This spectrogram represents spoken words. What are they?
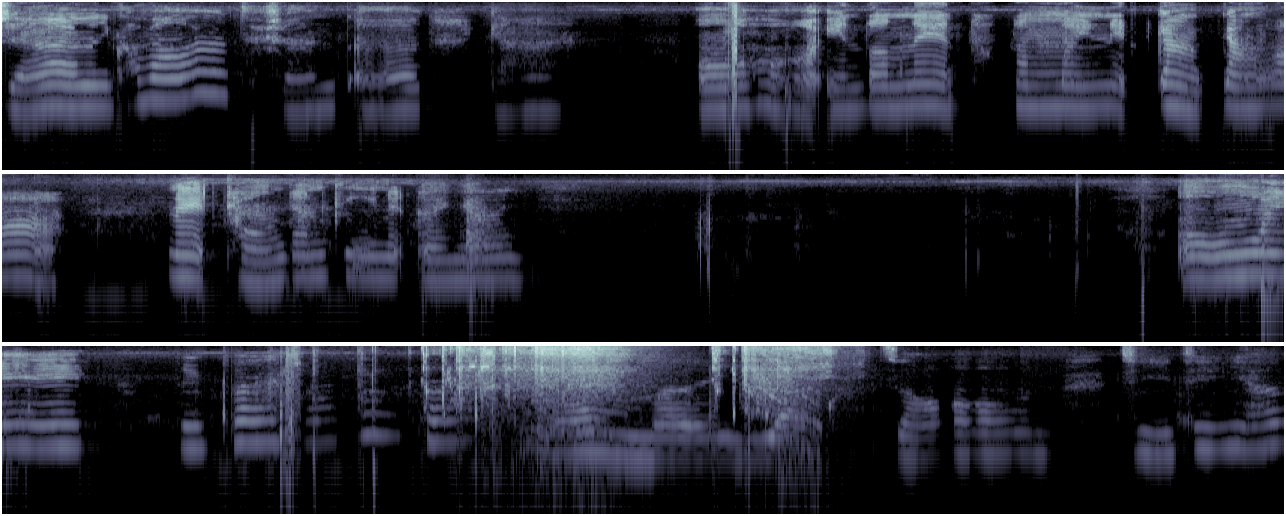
ฉันเข้ามาที่ฉันต้องการโอ้โหอินเทอร์เน็ตทำไมเน็ตกากจังล่ะ เน็ตของฉันคือเน็ตอะไร โอ้ยจะไปจนก็ไม่อยากจอนที่ที่ยัง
